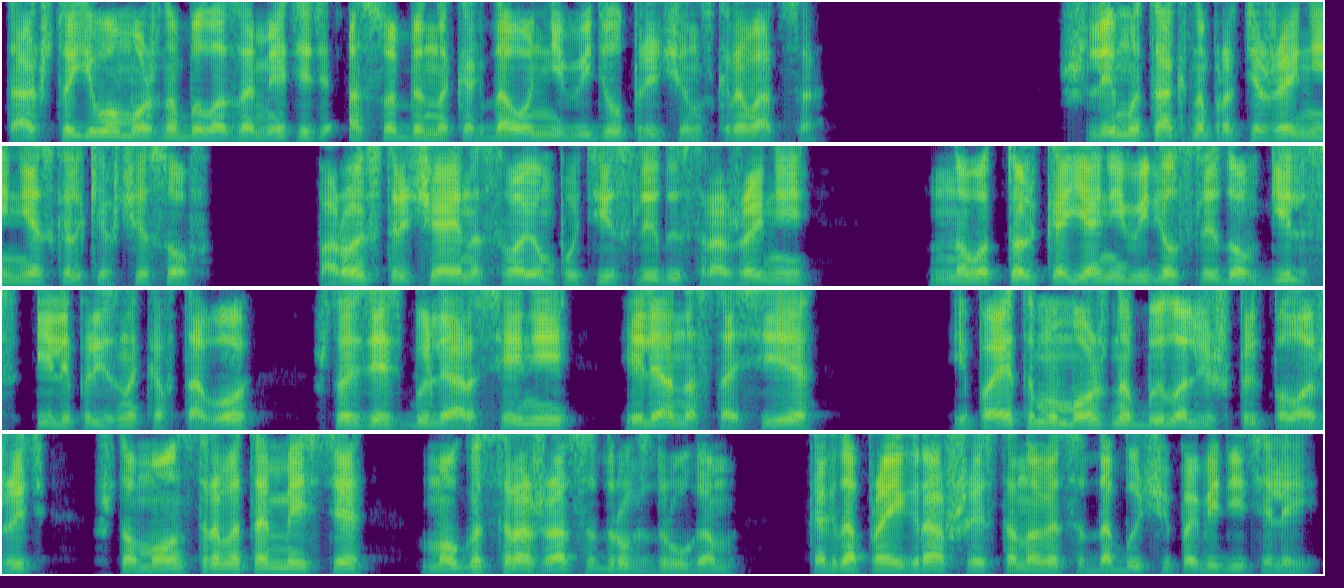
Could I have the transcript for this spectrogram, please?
так что его можно было заметить, особенно когда он не видел причин скрываться. Шли мы так на протяжении нескольких часов, порой встречая на своем пути следы сражений, но вот только я не видел следов гильз или признаков того, что здесь были Арсений или Анастасия, и поэтому можно было лишь предположить, что монстры в этом месте могут сражаться друг с другом, когда проигравшие становятся добычей победителей.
